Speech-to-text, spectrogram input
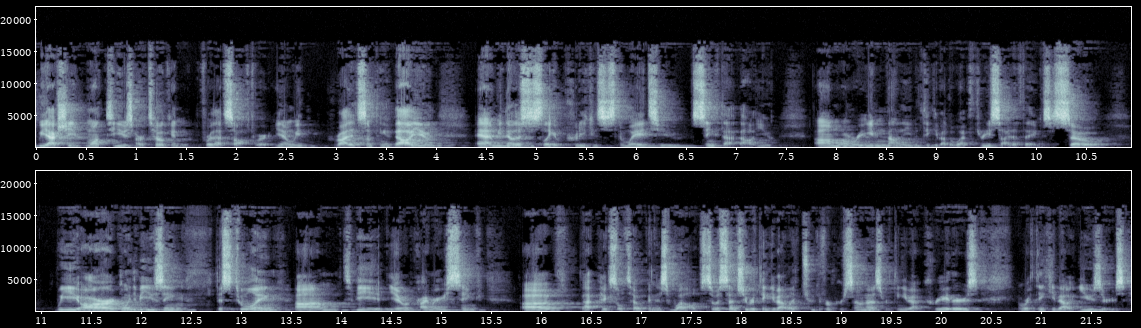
we actually want to use our token for that software. You know, we provided something of value and we know this is like a pretty consistent way to sync that value um, when we're even not even thinking about the Web3 side of things. So we are going to be using this tooling um, to be you know a primary sync of that pixel token as well. So essentially, we're thinking about like two different personas. We're thinking about creators and we're thinking about users.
